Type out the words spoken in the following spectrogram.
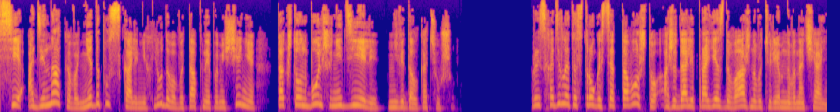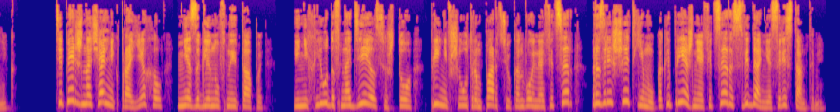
все одинаково не допускали Нехлюдова в этапное помещение, так что он больше недели не видал Катюшу. Происходило это строгость от того, что ожидали проезда важного тюремного начальника. Теперь же начальник проехал, не заглянув на этапы, и Нехлюдов надеялся, что принявший утром партию конвойный офицер разрешит ему, как и прежние офицеры, свидание с арестантами.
